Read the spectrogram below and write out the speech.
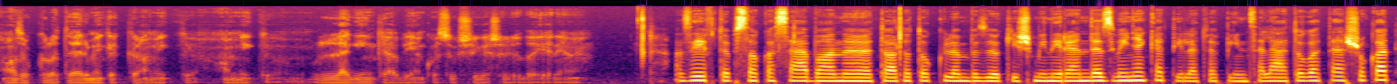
azokkal a termékekkel, amik, amik leginkább ilyenkor szükséges, hogy odaérjenek. Az év több szakaszában tartotok különböző kis mini rendezvényeket, illetve pincelátogatásokat.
